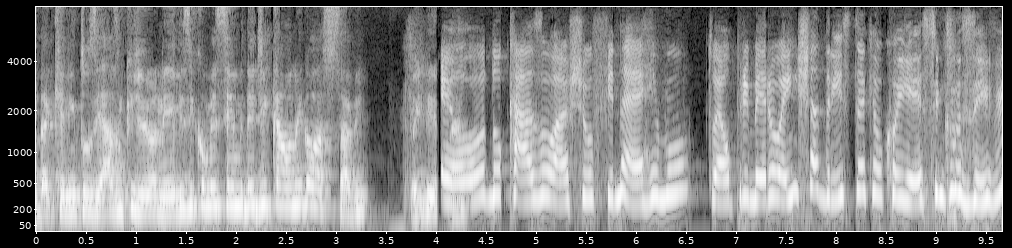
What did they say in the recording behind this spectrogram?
daquele entusiasmo que gerou neles e comecei a me dedicar ao negócio, sabe? Doideira, eu, né? no caso, acho finérrimo. Tu é o primeiro enxadrista que eu conheço, inclusive.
